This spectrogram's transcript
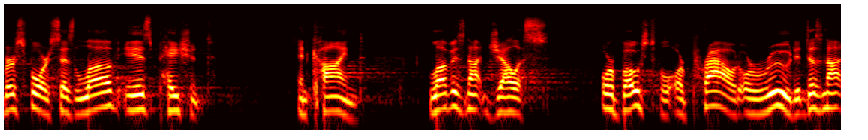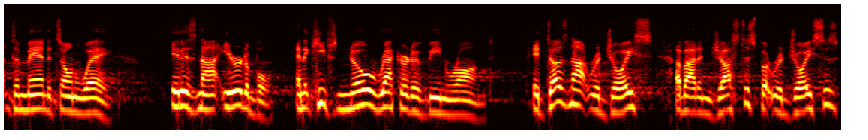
verse 4 says, Love is patient and kind. Love is not jealous or boastful or proud or rude. It does not demand its own way. It is not irritable, and it keeps no record of being wronged. It does not rejoice about injustice, but rejoices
